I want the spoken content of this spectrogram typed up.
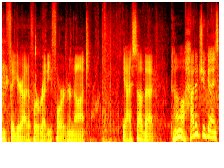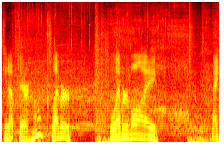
and figure out if we're ready for it or not. Yeah, I saw that Oh, how did you guys get up there? Oh, clever. Clever boy. Hey.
